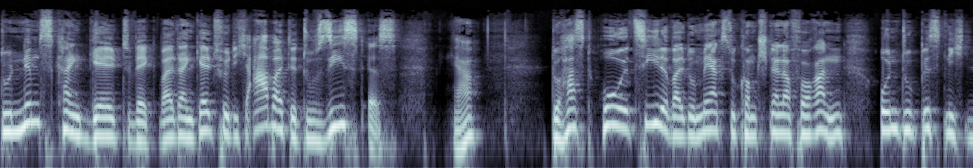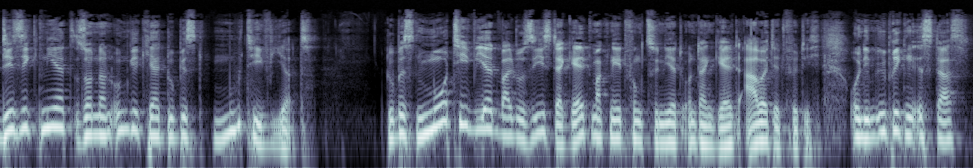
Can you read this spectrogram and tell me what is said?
Du nimmst kein Geld weg, weil dein Geld für dich arbeitet. Du siehst es. Ja. Du hast hohe Ziele, weil du merkst, du kommst schneller voran und du bist nicht designiert, sondern umgekehrt, du bist motiviert. Du bist motiviert, weil du siehst, der Geldmagnet funktioniert und dein Geld arbeitet für dich. Und im Übrigen ist das,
